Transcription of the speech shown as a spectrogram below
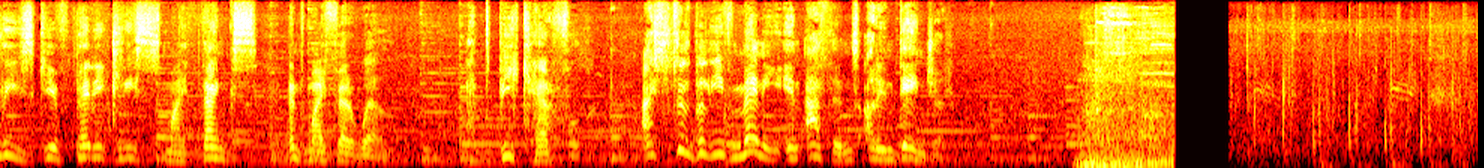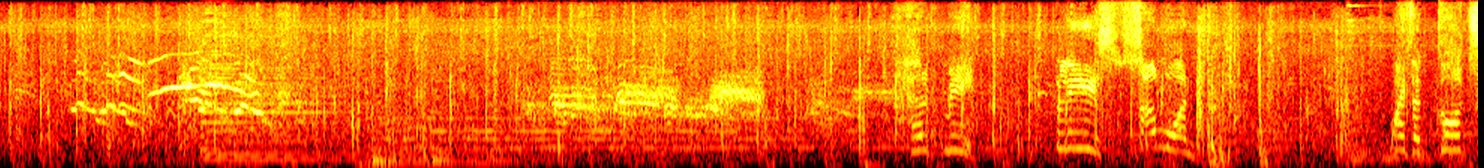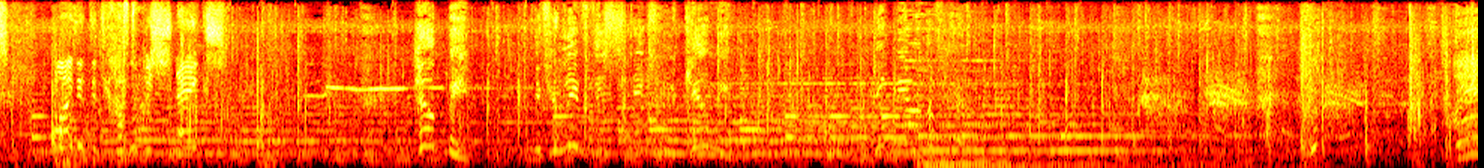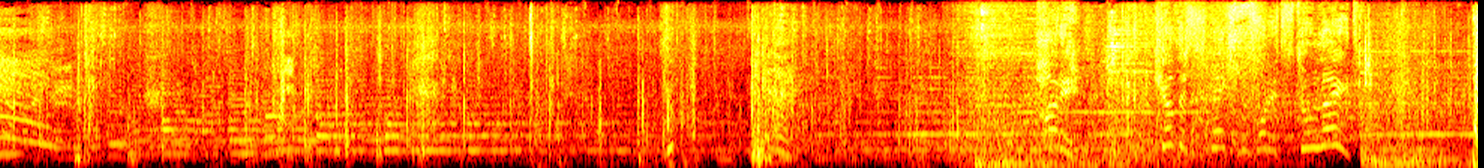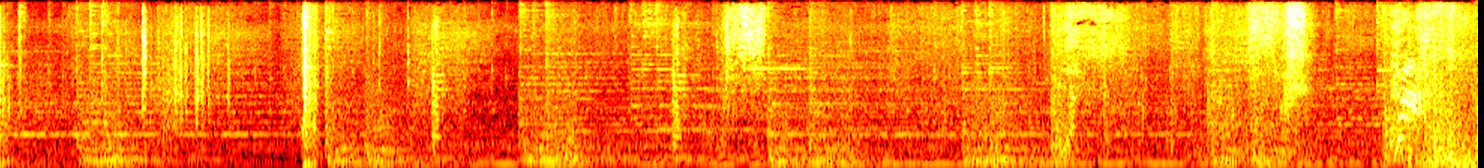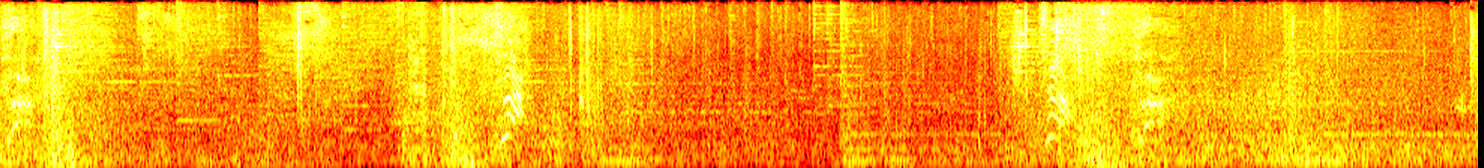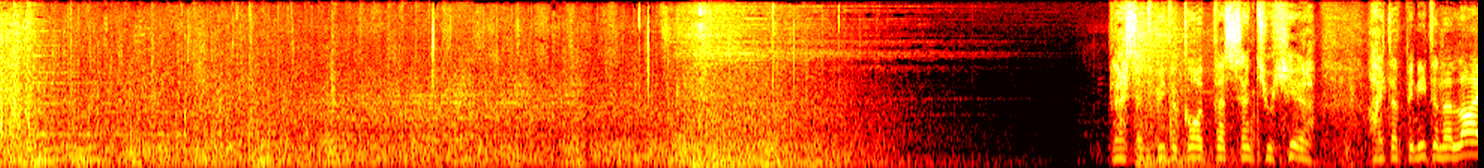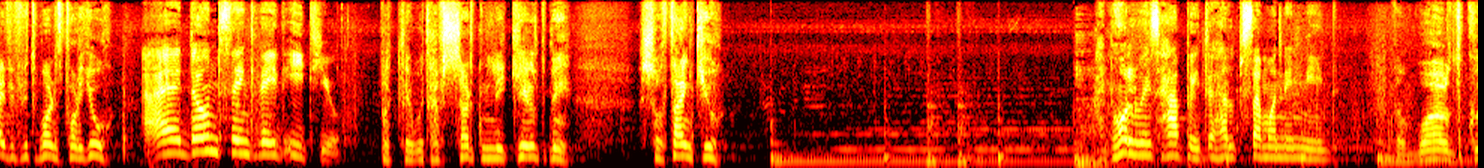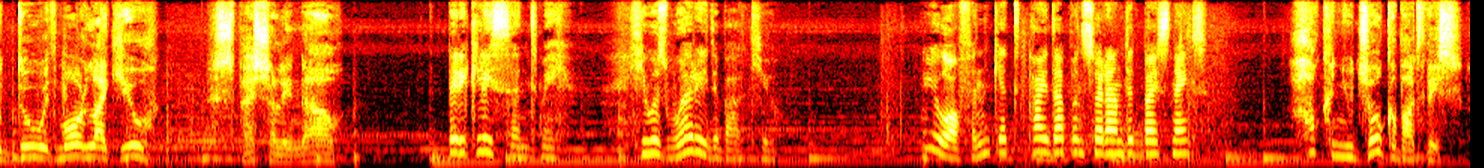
Please give Pericles my thanks and my farewell. And be careful. I still believe many in Athens are in danger. Blessed be the god that sent you here. I'd have been eaten alive if it weren't for you. I don't think they'd eat you. But they would have certainly killed me. So thank you. I'm always happy to help someone in need. The world could do with more like you. Especially now. Pericles sent me. He was worried about you. You often get tied up and surrounded by snakes? How can you joke about this?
